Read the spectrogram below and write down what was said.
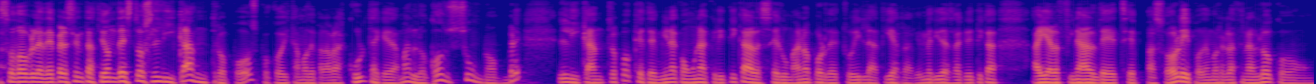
Paso doble de presentación de estos licántropos, porque hoy estamos de palabras cultas, hay que llamarlo con su nombre, licántropos, que termina con una crítica al ser humano por destruir la Tierra. Bien medida esa crítica ahí al final de este paso doble y podemos relacionarlo con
